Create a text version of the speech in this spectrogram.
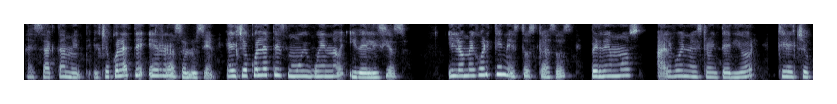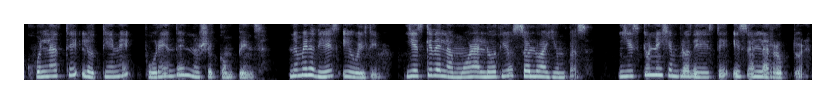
Exactamente, el chocolate es la solución. El chocolate es muy bueno y delicioso. Y lo mejor que en estos casos perdemos algo en nuestro interior que el chocolate lo tiene, por ende nos recompensa. Número 10 y último. Y es que del amor al odio solo hay un paso. Y es que un ejemplo de este es en la ruptura.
